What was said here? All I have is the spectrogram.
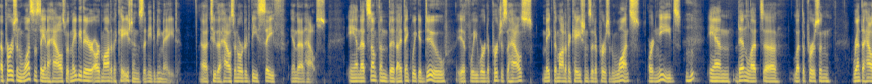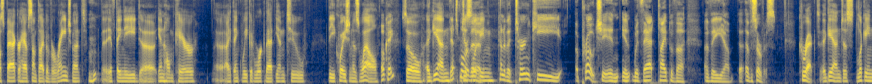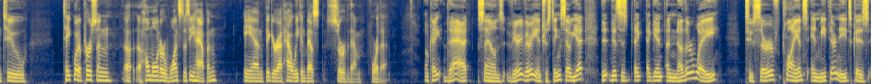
a person wants to stay in a house, but maybe there are modifications that need to be made uh, to the house in order to be safe in that house. And that's something that I think we could do if we were to purchase a house, make the modifications that a person wants or needs, mm-hmm. and then let uh, let the person rent the house back or have some type of arrangement mm-hmm. if they need uh, in-home care. Uh, I think we could work that into the equation as well. Okay. So again, that's more just of looking a, kind of a turnkey approach in, in with that type of a of a uh, of a service. Correct. Again, just looking to take what a person, a homeowner wants to see happen, and figure out how we can best serve them for that. Okay, that sounds very, very interesting. So, yet, th- this is, a- again, another way to serve clients and meet their needs because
